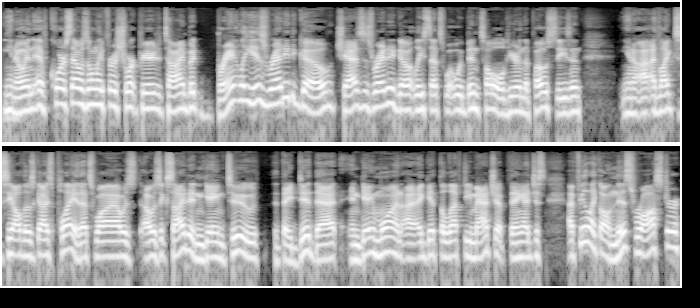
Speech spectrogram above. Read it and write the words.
you know, and of course that was only for a short period of time, but Brantley is ready to go. Chaz is ready to go. At least that's what we've been told here in the postseason you know, I'd like to see all those guys play. That's why I was I was excited in game two that they did that. In game one, I, I, get the lefty matchup thing. I just I feel like on this roster,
